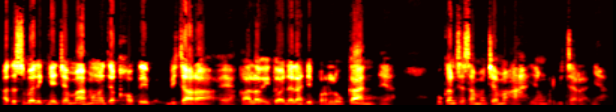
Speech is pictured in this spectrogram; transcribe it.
atau sebaliknya jamaah mengajak khatib bicara ya kalau itu adalah diperlukan ya bukan sesama jamaah yang berbicaranya.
